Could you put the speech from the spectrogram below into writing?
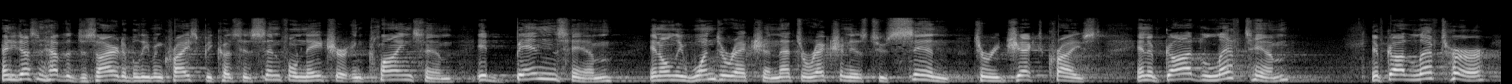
And he doesn't have the desire to believe in Christ because his sinful nature inclines him, it bends him in only one direction. That direction is to sin, to reject Christ. And if God left him, if God left her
